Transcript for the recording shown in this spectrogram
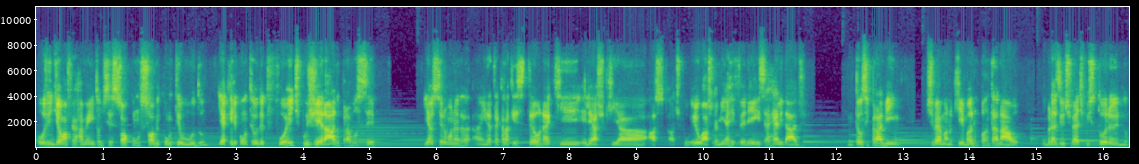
Hoje em dia é uma ferramenta onde você só consome conteúdo e aquele conteúdo que foi tipo gerado para você. E aí o ser humano ainda tem aquela questão, né, que ele acha que a, a, a, tipo, eu acho que a minha referência é a realidade. Então, se para mim tiver, mano, queimando Pantanal, o Brasil tiver, tipo, estourando,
